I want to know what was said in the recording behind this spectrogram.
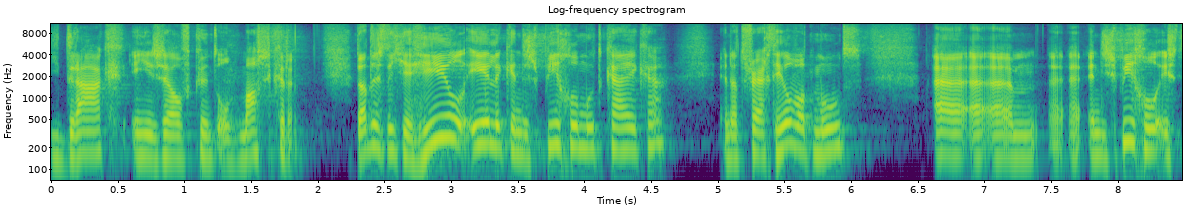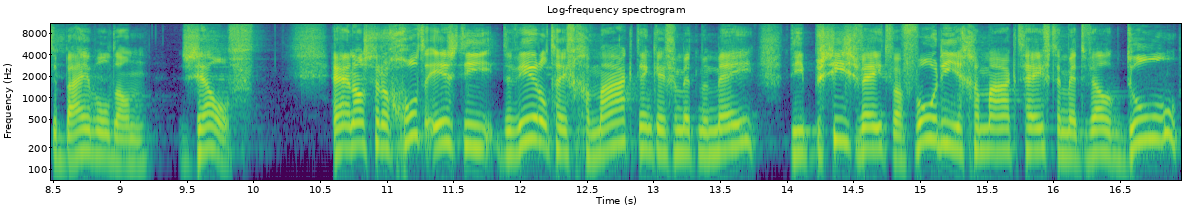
die draak in jezelf kunt ontmaskeren. Dat is dat je heel eerlijk in de spiegel moet kijken. En dat vergt heel wat moed. Uh, uh, um, uh, en die spiegel is de Bijbel dan zelf. En als er een God is die de wereld heeft gemaakt, denk even met me mee, die precies weet waarvoor hij je gemaakt heeft en met welk doel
